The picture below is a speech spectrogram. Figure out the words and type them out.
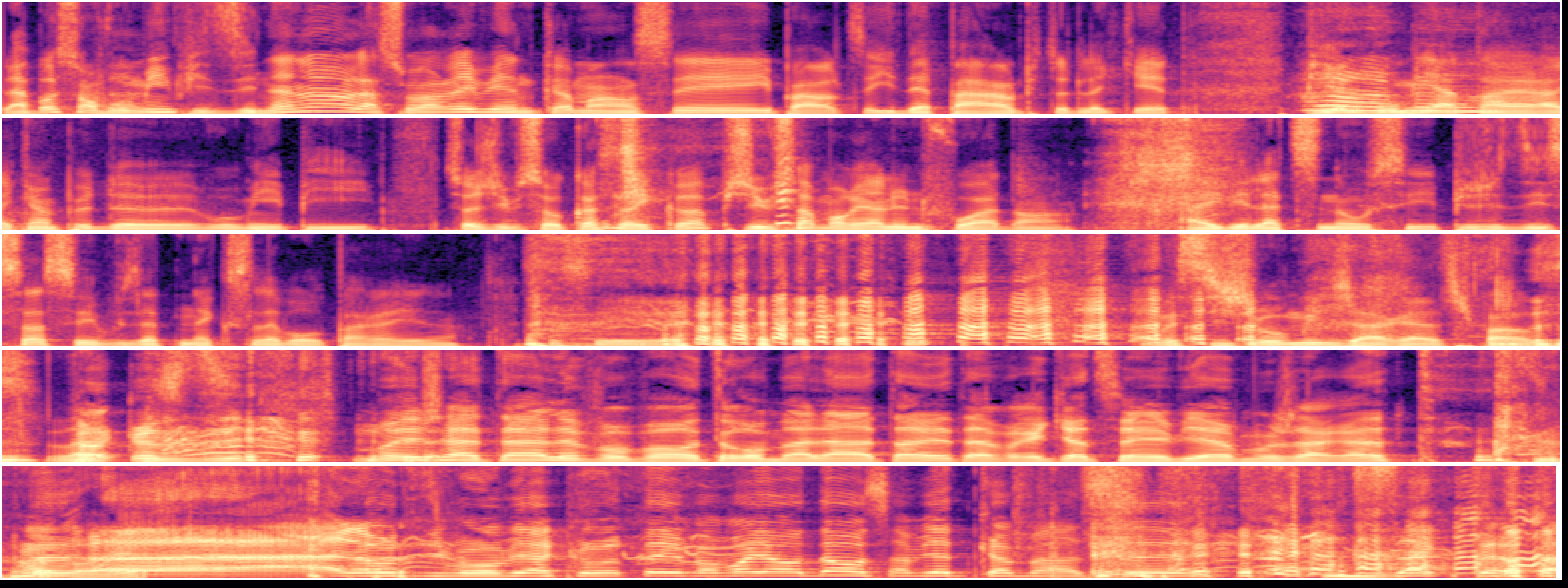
Là-bas, si on vomit, puis il dit non, non, la soirée vient de commencer, il parle, tu sais, il déparle, puis tout le kit. Puis il y a le Oh, vomi à terre avec un peu de vomi, puis ça, j'ai vu ça au Costa Rica, puis j'ai vu ça à Montréal une fois dans... avec des Latinos aussi, puis j'ai dit ça, c'est vous êtes next level, pareil, là. Ça, c'est. Moi, si je vomis, j'arrête, je pense. Ouais. Quand je dis, moi j'attends, là, faut pas avoir trop mal à la tête. Après 4-5 bières, moi j'arrête. Ah, L'autre, il bien à côté. Ben voyons donc, ça vient de commencer. Exactement.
